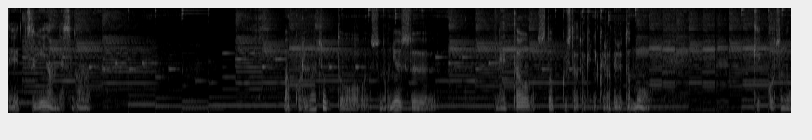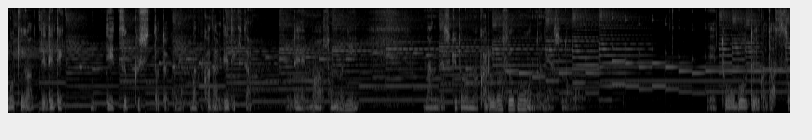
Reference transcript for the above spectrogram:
で次なんですがまあこれはちょっとそのニュースネタをストックした時に比べるともう結構その動きがあって出て出尽くしたというかね、まあ、かなり出てきたでまあそんなになんですけど、まあ、カルロス・ゴーンのねそのえー、逃亡というか脱走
